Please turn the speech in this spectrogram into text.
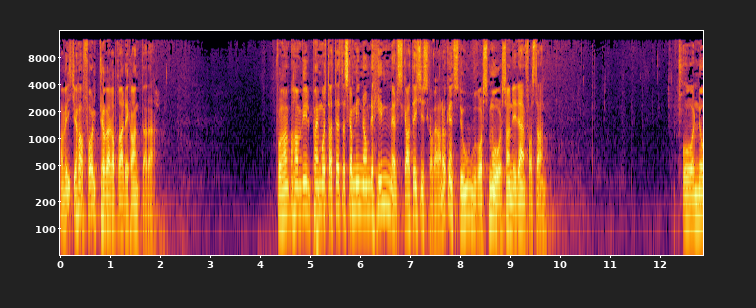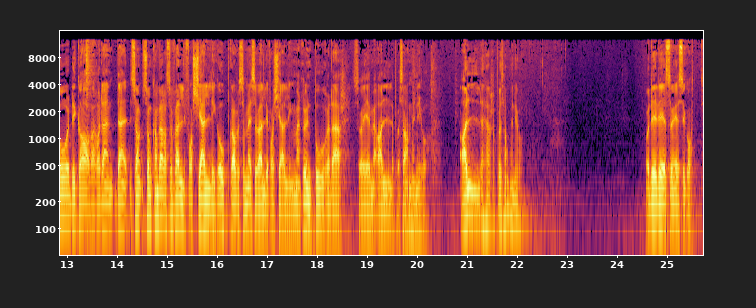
Han vil ikke ha folk til å være predikanter der. For han, han, vil på en måte at dette skal minne om det himmelske, at det ikke skal være noen store og små sånn i den forstand. Og nådegaver og den, den, som, som, kan være så veldig forskjellige, og oppgaver som er så veldig forskjellige. Men rundt bordet der så er vi alle på samme nivå. Alle her er på samme nivå. Og det er det som er så godt.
